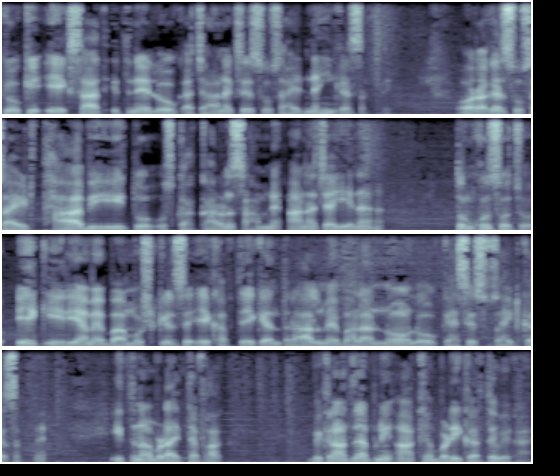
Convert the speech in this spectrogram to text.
क्योंकि एक साथ इतने लोग अचानक से सुसाइड नहीं कर सकते। और अगर सुसाइड था भी तो उसका कारण सामने आना चाहिए ना। तुम खुद सोचो एक एरिया में बामुश्किल से एक हफ़्ते के अंतराल में भला नौ लोग कैसे सुसाइड कर सकते हैं? इतना बड़ा इत्तेफाक। विक्रांत ने अपनी आँखें बड़ी करते हुए कहा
